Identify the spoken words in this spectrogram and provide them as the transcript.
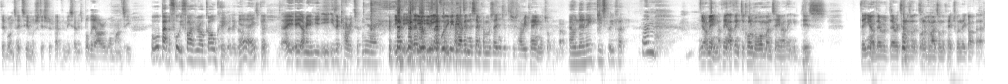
they won't take too much disrespect for me saying this, but they are a one man team. Well, what about the 45 year old goalkeeper they got? yeah, he's good. I, I mean, he, he- he's a character. Yeah. He, he's, he's, would, he's we, would we be having the same conversation if this was Harry Kane they're talking about? Elneny, he's he played. Um, You know what I mean? I think I think to call him a one man team, I think is They, you know, there were there were a ton of the, ton of the lads on the pitch when they got there.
